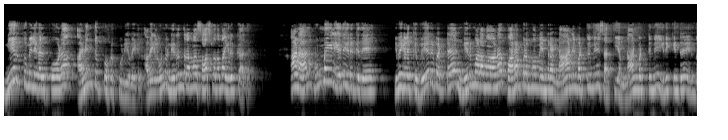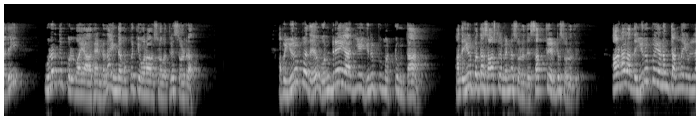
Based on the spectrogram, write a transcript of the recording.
நீர்க்குமிழிகள் போல அணிந்து போகக்கூடியவைகள். அவைகள் ஒன்றும் நிரந்தரமா சாஸ்வதமா இருக்காது. ஆனால் உண்மையில் எது இருக்குது? இவைகளுக்கு வேறுபட்ட நிர்மலமான பரபிரம்மம் என்ற நான் மட்டுமே சத்தியம் நான் மட்டுமே இருக்கின்றேன் என்பதை உணர்ந்து கொள்வாயாக என்றதான் இந்த முப்பத்தி ஓராவது ஸ்லோகத்துல சொல்றார். அப்ப இருப்பது ஒன்றே ஆகிய இருப்பு மட்டும் தான் அந்த இருப்பை தான் சாஸ்திரம் என்ன சொல்லுது? சத்து என்று சொல்லுது. ஆனால் அந்த இருப்பு எனும் தன்மையுள்ள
